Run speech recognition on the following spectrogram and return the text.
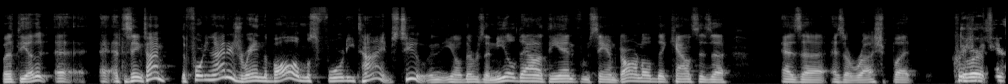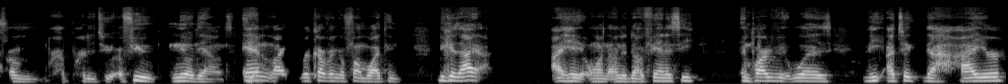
But at the other uh, at the same time, the 49ers ran the ball almost 40 times too. And you know, there was a kneel down at the end from Sam Darnold that counts as a as a as a rush, but Christian there were a few from Purdy too, a few kneel downs and yeah. like recovering a fumble. I think because I I hit on underdog fantasy, and part of it was the I took the higher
